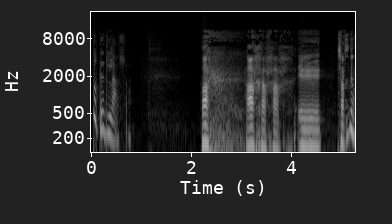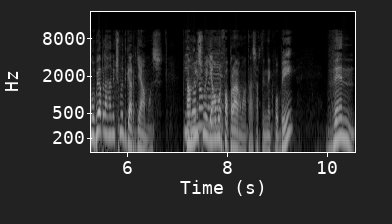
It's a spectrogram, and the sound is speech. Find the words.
το Ted Lasso. Αχ, αχ, αχ, αχ. Ε, σε αυτή την εκπομπή απλά θα ανοίξουμε την καρδιά μας. Θα μιλήσουμε για όμορφα πράγματα σε αυτή την εκπομπή. Δεν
